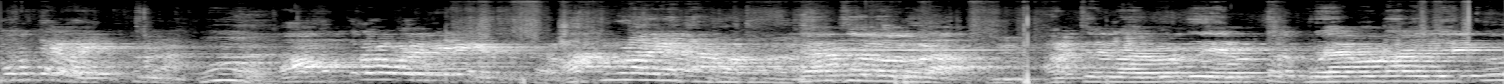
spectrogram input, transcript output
ముద్దగా ఎక్కుతున్నా ఆ ముక్కలో కూడా మీరే కనిపిస్తారు అక్కడ కూడా ఆయన కనపడుతున్నాడు కంచంలో కూడా అంటే నా నుండి ఎంత ప్రేమ ఉండాలి నీకు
